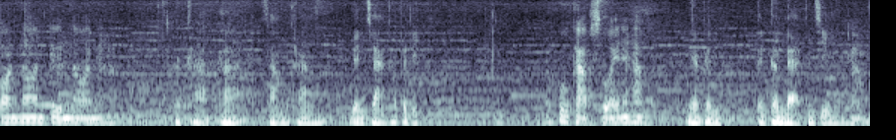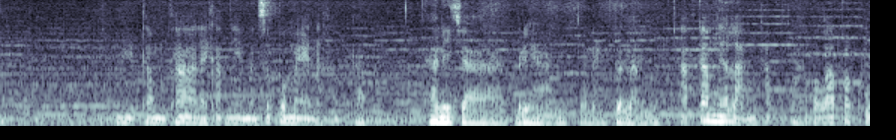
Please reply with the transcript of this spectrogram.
ก่อนนอนตื่นนอนนะครับและกราบพระสามครั้งเบญจางคประดิษฐ์พระครูกราบสวยนะครับ เนี่ยเป็น เป็นต้นแบบจริงครับนี่ทำท่าอะไรครับเนี่ยเหมือนซุปเปอร์แมนนะครับๆครับท่านี้จะบริหารส่วนไหนส่วนหลังครับกล้ามเนื้อหลังครับเขาบอกว่าพระครู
